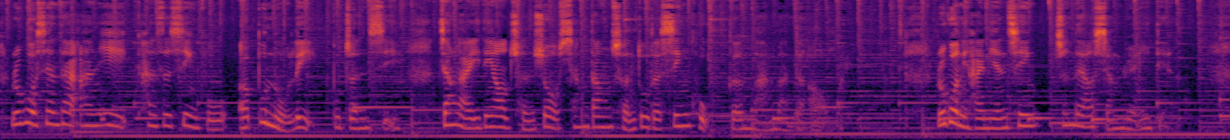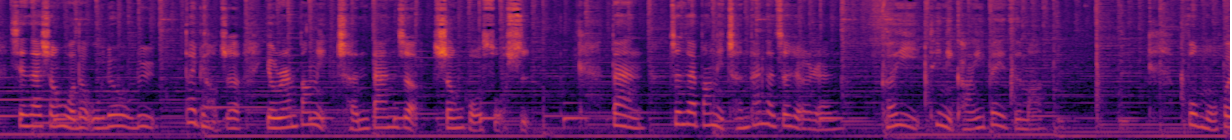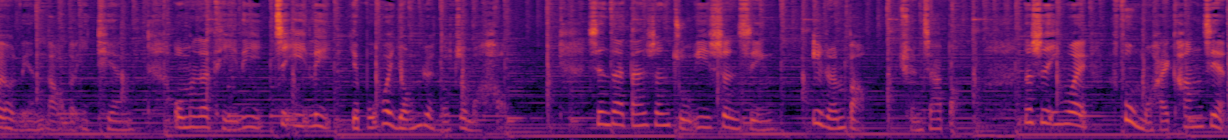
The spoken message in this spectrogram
如果现在安逸、看似幸福而不努力、不珍惜，将来一定要承受相当程度的辛苦跟满满的懊悔。如果你还年轻，真的要想远一点。现在生活的无忧无虑，代表着有人帮你承担着生活琐事，但正在帮你承担的这个人，可以替你扛一辈子吗？父母会有年老的一天，我们的体力、记忆力也不会永远都这么好。现在单身主义盛行，一人保全家保，那是因为父母还康健，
